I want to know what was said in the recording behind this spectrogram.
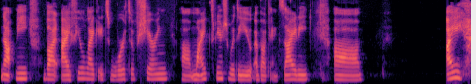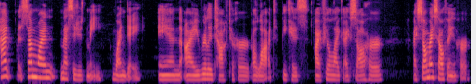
not me. But I feel like it's worth of sharing uh, my experience with you about anxiety. Uh, I had someone messaged me one day and I really talked to her a lot because I feel like I saw her, I saw myself in her.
